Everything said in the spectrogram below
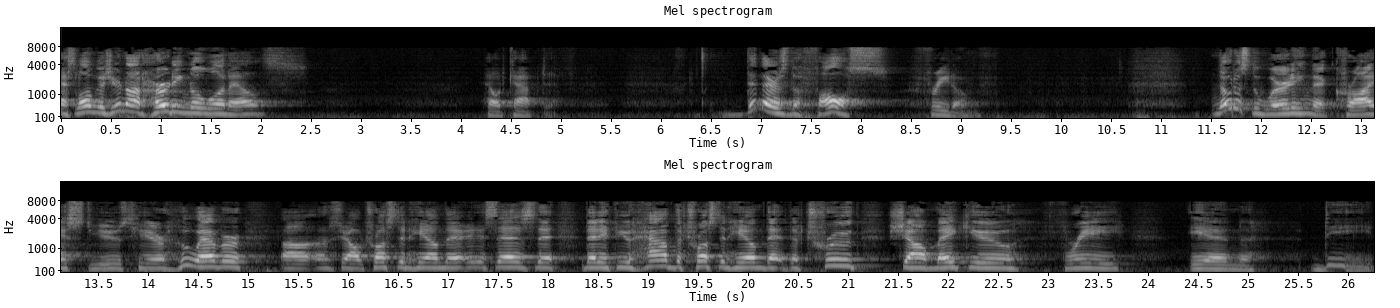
as long as you're not hurting no one else. Held captive. Then there's the false freedom. Notice the wording that Christ used here. Whoever uh, shall trust in him. There It says that, that if you have the trust in him, that the truth shall make you free indeed.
